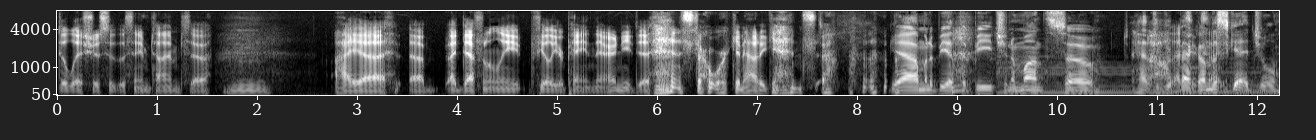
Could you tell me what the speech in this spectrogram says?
delicious at the same time. So I uh, uh, I definitely feel your pain there. I need to start working out again. So Yeah, I'm gonna be at the beach in a month, so I had to Oh, get back on the schedule.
